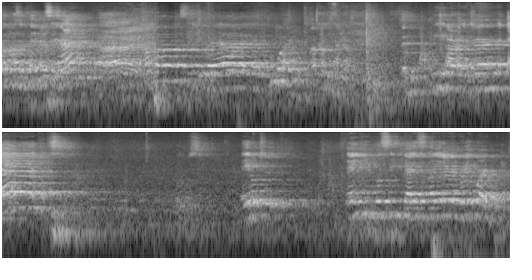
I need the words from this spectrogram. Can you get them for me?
all those in favor say aye. Guys later. Great work.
